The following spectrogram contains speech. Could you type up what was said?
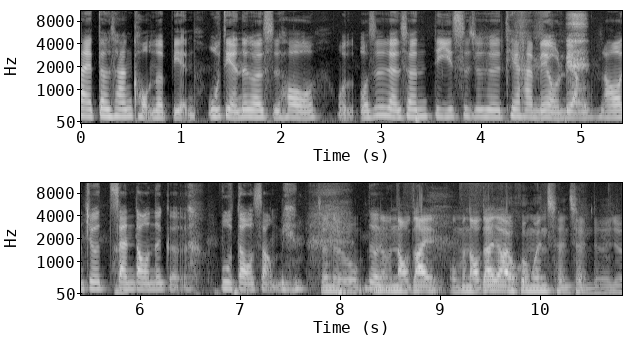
在登山口那边五点那个时候，我我是人生第一次，就是天还没有亮，然后就站到那个 步道上面。真的，我们脑袋我们脑袋要昏昏沉沉的，就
